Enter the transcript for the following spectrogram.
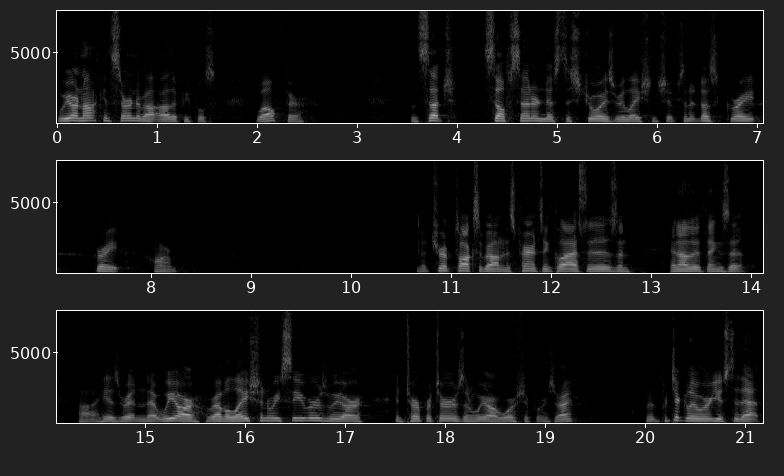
we are not concerned about other people's welfare. And such self centeredness destroys relationships, and it does great, great harm. Tripp talks about in his parenting classes and, and other things that uh, he has written that we are revelation receivers, we are interpreters, and we are worshipers, right? Particularly, we're used to that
